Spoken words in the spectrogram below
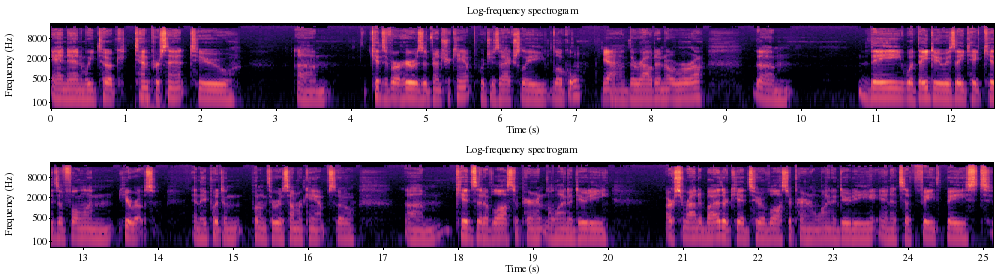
and then we took 10% to um, Kids of Our Heroes Adventure Camp, which is actually local. Yeah. Uh, they're out in Aurora. Um, they what they do is they take kids of fallen heroes, and they put them put them through a summer camp. So um, kids that have lost a parent in the line of duty are surrounded by other kids who have lost a parent in the line of duty, and it's a faith based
